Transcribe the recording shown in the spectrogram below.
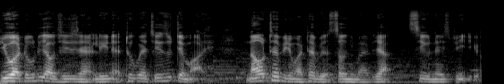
viewer တူတယောက်ချင်းစီတဲ့အလေးနဲ့အထူးပဲကျေးဇူးတင်ပါတယ်နောက်ထပ်ဗီဒီယိုမှာထပ်ပြီးတော့ဆုံညီမှာဗျ see you next video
